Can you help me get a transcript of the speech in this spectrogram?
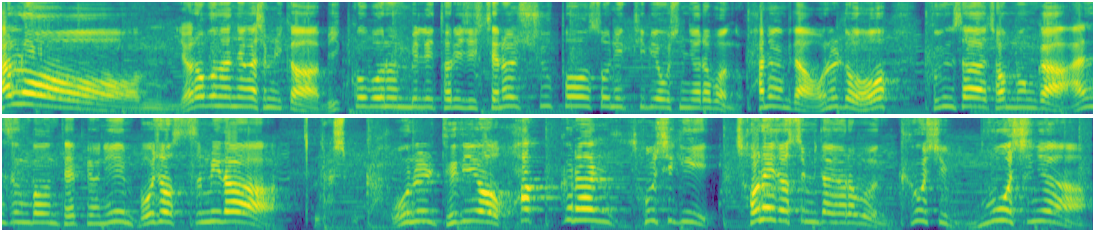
샬롬! 여러분 안녕하십니까? 믿고 보는 밀리터리 지식 채널 슈퍼소닉 TV에 오신 여러분 환영합니다. 오늘도 군사 전문가 안승범 대표님 모셨습니다. 안녕하십니까. 오늘 드디어 화끈한 소식이 전해졌습니다 여러분. 그것이 무엇이냐?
